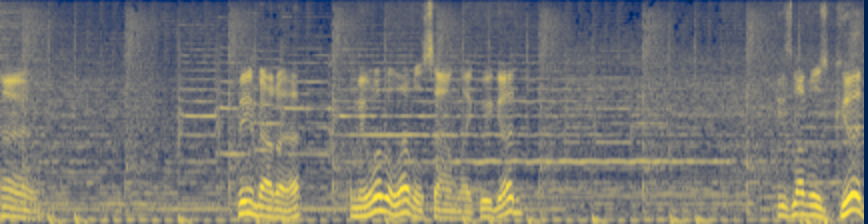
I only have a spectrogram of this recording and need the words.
Uh, thinking about uh, I mean, what do the levels sound like? We good? These levels good.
